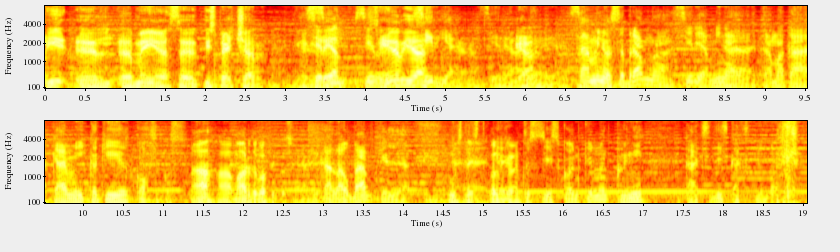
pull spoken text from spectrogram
Li, äh, meie see dispetšer. Sirje, Sirje. Sirje, Sirje see on minu sõbranna Sirje, mina temaga käime ikkagi kohvikus. ahhaa, Maardu kohvikus, iga laupäev kell kuusteist kolmkümmend. kuusteist kolmkümmend kuni kaheksateist kakskümmend.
